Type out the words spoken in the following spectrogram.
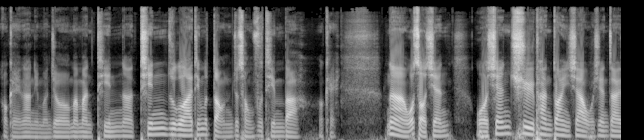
，OK？那你们就慢慢听，那听如果还听不懂，你就重复听吧。OK，那我首先我先去判断一下我现在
